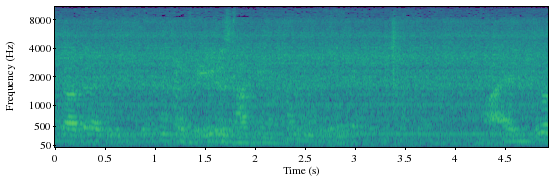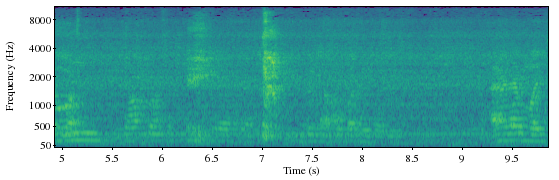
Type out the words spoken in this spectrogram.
on the other, I And read is happening. I don't. Job process. I don't have much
